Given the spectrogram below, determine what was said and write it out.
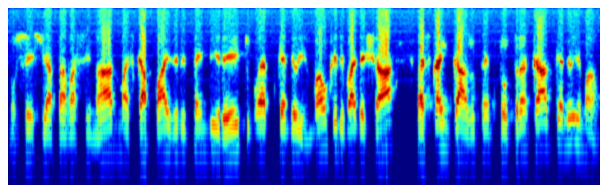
não sei se já está vacinado, mas capaz ele tem direito, não é porque é meu irmão que ele vai deixar, vai ficar em casa o tempo todo trancado, que é meu irmão.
